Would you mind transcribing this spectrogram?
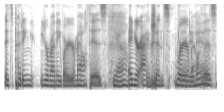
it's putting your money where your mouth is, Yeah. and your actions where and your mouth is. is.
